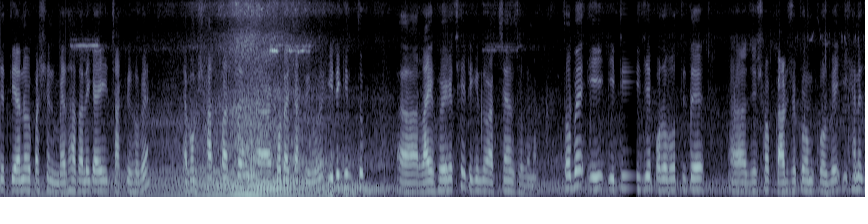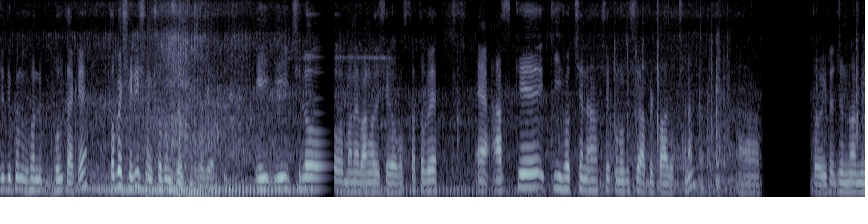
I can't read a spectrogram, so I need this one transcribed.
যে তিরানব্বই পার্সেন্ট মেধা তালিকায় চাকরি হবে এবং সাত পার্সেন্ট কোটায় চাকরি হবে, এটি কিন্তু রায় হয়ে গেছে, এটি কিন্তু আর চেঞ্জ হবে না। তবে এই, এটি যে পরবর্তীতে যে সব কার্যক্রম করবে, এখানে যদি কোনো ধরনের ভুল থাকে, তবে সেটি সংশোধন করতে হবে আর কি। এই এই ছিল মানে বাংলাদেশের অবস্থা। তবে আজকে কি হচ্ছে, না হচ্ছে, কোনো কিছু আপডেট পাওয়া যাচ্ছে না। তো এটার জন্য আমি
